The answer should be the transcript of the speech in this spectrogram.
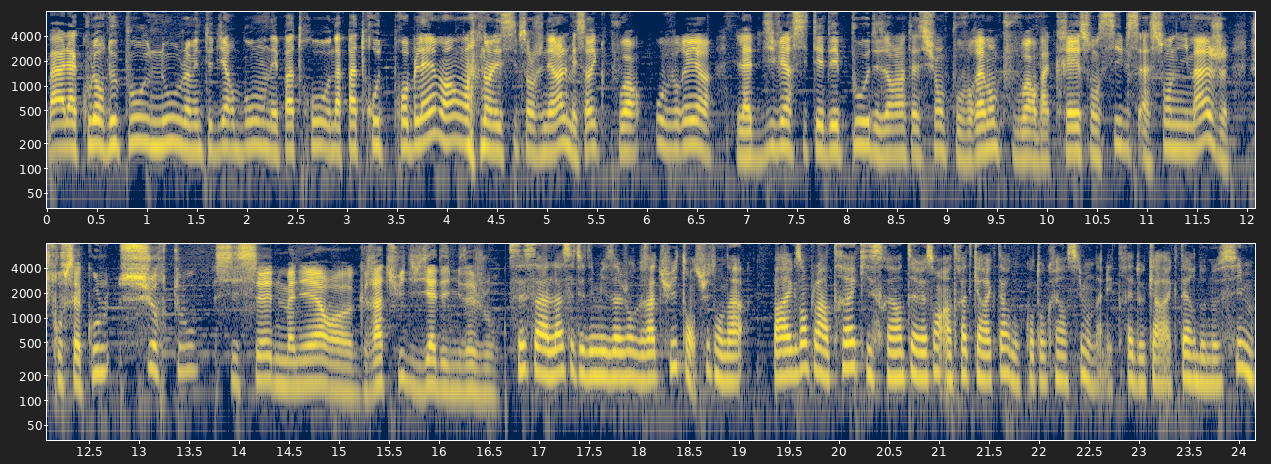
bah la couleur de peau, nous, j'ai envie de te dire, bon, on n'est pas trop, on n'a pas trop de problèmes hein, dans les Sims en général, mais c'est vrai que pouvoir ouvrir la diversité des peaux, des orientations, pour vraiment pouvoir bah, créer son Sims à son image, je trouve ça cool, surtout si c'est de manière euh, gratuite via des mises à jour. C'est ça, là c'était des mises à jour gratuites. Ensuite, on a par exemple un trait qui serait intéressant, un trait de caractère. Donc quand on crée un sim, on a les traits de caractère de nos sims.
